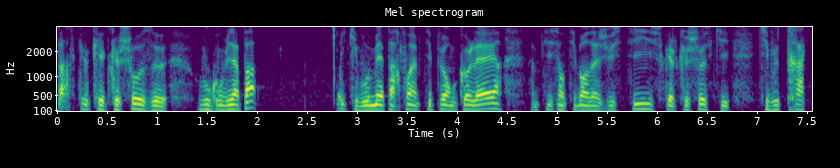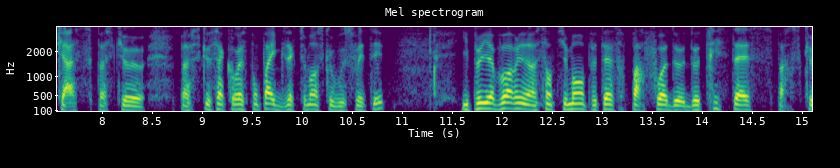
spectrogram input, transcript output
parce que quelque chose ne vous convient pas et qui vous met parfois un petit peu en colère, un petit sentiment d'injustice ou quelque chose qui, qui, vous tracasse parce que, parce que ça ne correspond pas exactement à ce que vous souhaitez. Il peut y avoir un sentiment peut-être parfois de, tristesse parce que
